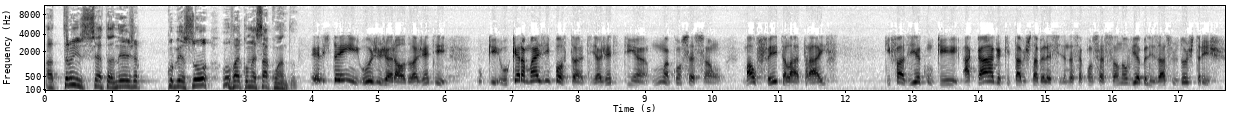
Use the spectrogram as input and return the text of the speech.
a transsertaneja começou ou vai começar quando? Eles têm, hoje Geraldo, a gente o que, o que era mais importante, a gente tinha uma concessão mal feita lá atrás, que fazia com que a carga que estava estabelecida nessa concessão não viabilizasse os dois trechos.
